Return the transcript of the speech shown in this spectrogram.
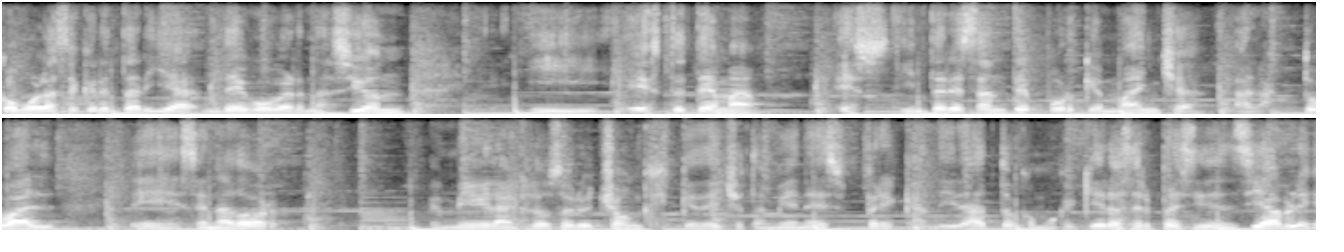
como la Secretaría de Gobernación. Y este tema es interesante porque mancha al actual eh, senador Miguel Ángel Osorio Chong, que de hecho también es precandidato como que quiere ser presidenciable,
